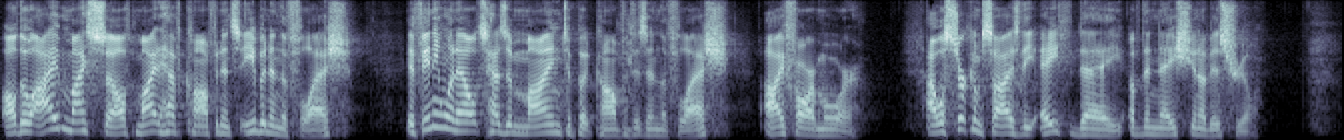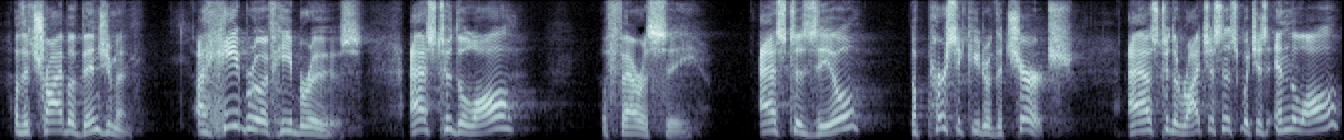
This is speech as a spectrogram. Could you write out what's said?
Although I myself might have confidence even in the flesh, if anyone else has a mind to put confidence in the flesh, I far more. I will circumcise the eighth day of the nation of Israel, of the tribe of Benjamin a Hebrew of Hebrews. As to the law, a Pharisee. As to zeal, a persecutor of the church. As to the righteousness which is in the law,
